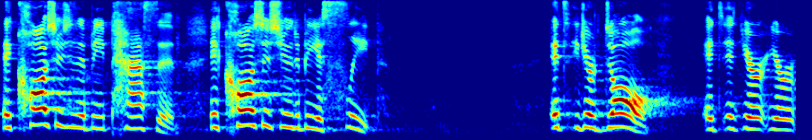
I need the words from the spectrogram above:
It causes you to be passive. It causes you to be asleep. It's, you're dull. It, it, you're, you're,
